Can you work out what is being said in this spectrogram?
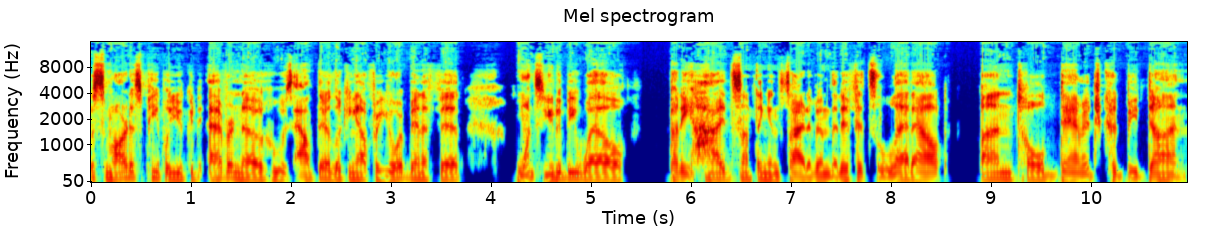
smartest people you could ever know who is out there looking out for your benefit, wants you to be well, but he hides something inside of him that if it's let out, untold damage could be done.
